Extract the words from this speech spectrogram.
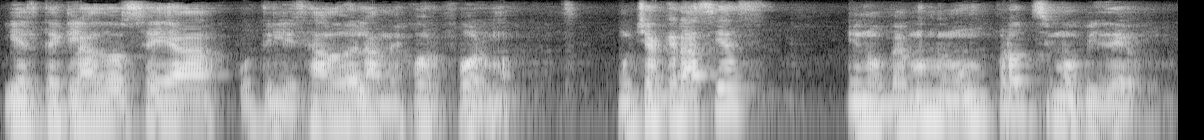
y el teclado sea utilizado de la mejor forma. Muchas gracias y nos vemos en un próximo video.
